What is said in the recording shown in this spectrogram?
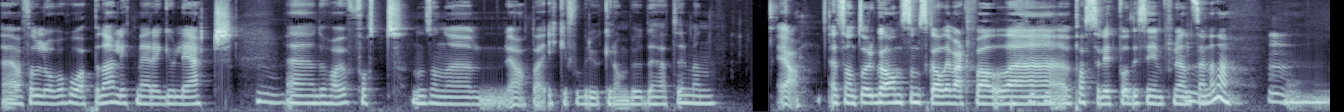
i hvert fall lov å håpe, da, litt mer regulert. Mm. Du har jo fått noen sånne Ja, det er ikke forbrukerombud det heter, men ja, et sånt organ som skal i hvert fall eh, passe litt på disse influenserne, da. Mm.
